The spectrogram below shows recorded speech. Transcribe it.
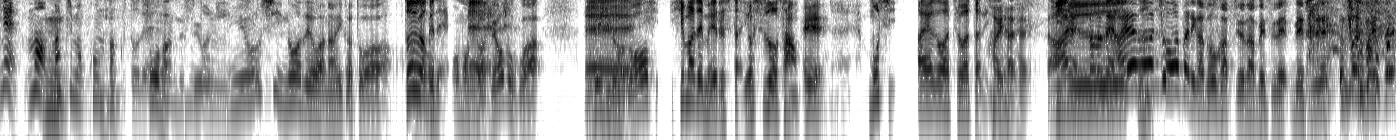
ねまあうん街もコンパクトで、そうなんですよ。よろしいのではないかとは。というわけで思ってますよ、えー僕は。ぜひどうぞ暇でメールした吉蔵さん。ええーもし、綾川町あたりに、はいはいはい。あただね、綾川町あたりがどうかっていうのは別で、別で。それは別で。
